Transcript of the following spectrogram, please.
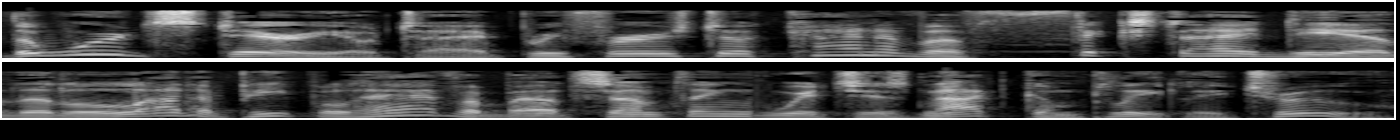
The word stereotype refers to a kind of a fixed idea that a lot of people have about something which is not completely true.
